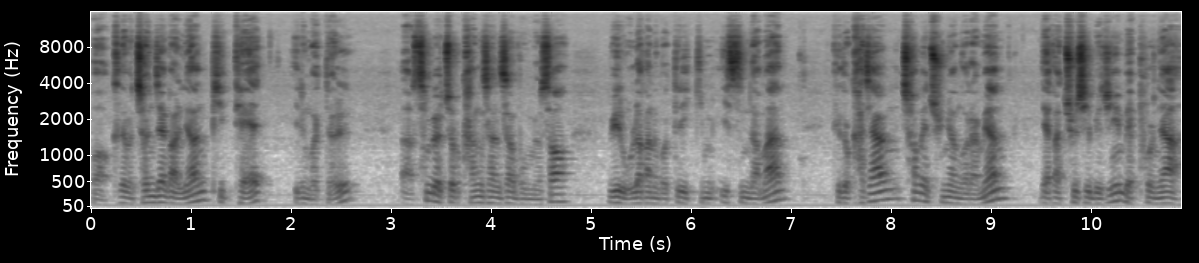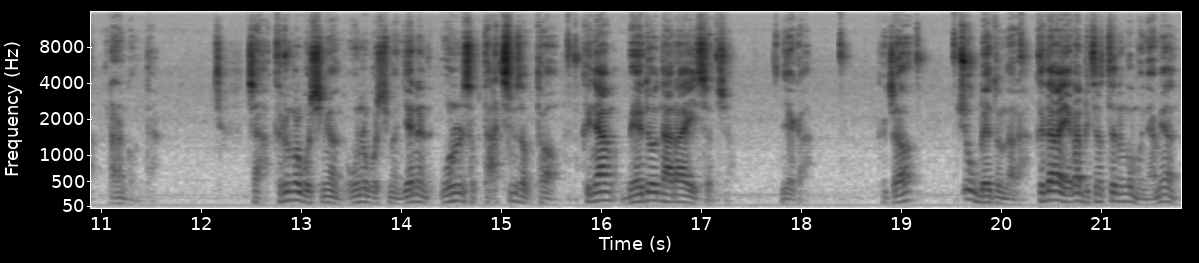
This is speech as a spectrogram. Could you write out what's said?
뭐 그 다음에 전쟁 관련 빅텟 이런 것들 아, 선별적으로 강산사 보면서 위로 올라가는 것들이 있긴 있습니다만 그래도 가장 처음에 중요한 거라면 내가 주식 비중이 몇 프로냐라는 겁니다. 자 그런 걸 보시면 오늘 보시면 얘는 오늘서부터 아침서부터 그냥 매도 나라에 있었죠. 얘가 그죠? 쭉 매도 나라. 그다가 얘가 밑에서 뜨는 건 뭐냐면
